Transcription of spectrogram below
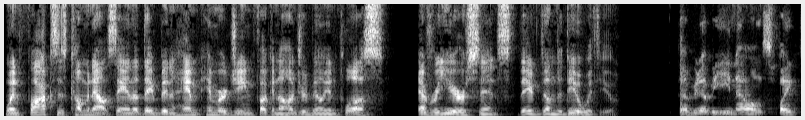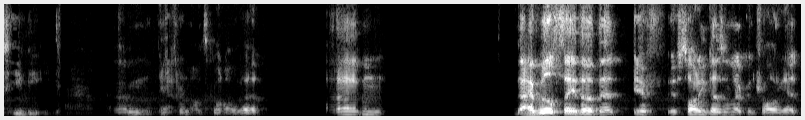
when Fox is coming out saying that they've been hem- hemorrhaging fucking 100 million plus every year since they've done the deal with you? WWE now on Spike TV. Um, yeah, I don't know what's going on with that. Um, I will say though that if if Saudi does end up controlling it,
